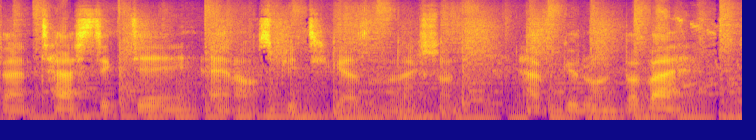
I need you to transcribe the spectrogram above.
fantastic day, and I'll speak to you guys on the next one. Have a good one. Bye bye.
